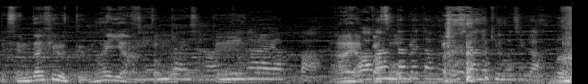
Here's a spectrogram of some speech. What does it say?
で仙台フィルってうまいやんと思仙台って。サビがやっぱあーやっワぱそうだガンダで多分ロシアの気持ちが。ま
